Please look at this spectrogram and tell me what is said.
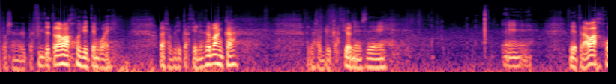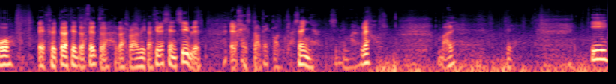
Pues en el perfil de trabajo yo tengo ahí las aplicaciones de banca, las aplicaciones de, eh, de trabajo, etcétera, etcétera, etcétera. Las aplicaciones sensibles, el gestor de contraseña, sin ir más lejos. ¿Vale? Y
